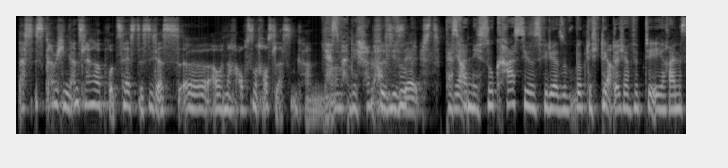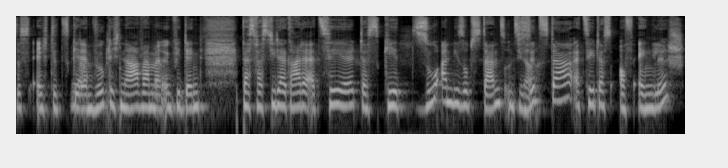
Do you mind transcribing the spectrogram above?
das ist, glaube ich, ein ganz langer Prozess, dass sie das äh, auch nach außen rauslassen kann. Das ne? fand ich schon für sie wirklich, selbst. Das ja. fand ich so krass, dieses Video. Also wirklich, klickt ja. euch auf wip.de rein. Es ist echt, es geht ja. einem wirklich nah, weil man irgendwie denkt, das, was die da gerade erzählt, das geht so an die Substanz und sie sitzt da, erzählt das auf Englisch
